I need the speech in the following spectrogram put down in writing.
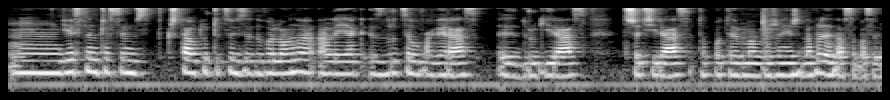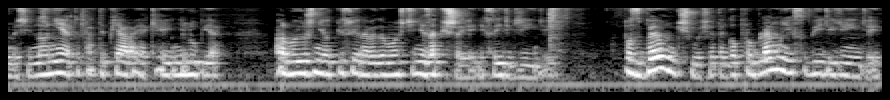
mm, jestem czasem z kształtu czy coś zadowolona, ale jak zwrócę uwagę raz, y, drugi raz, trzeci raz, to potem mam wrażenie, że naprawdę ta osoba sobie myśli, no nie, to ta typiara, jak ja jej nie lubię. Albo już nie odpisuję na wiadomości, nie zapiszę jej, niech sobie idzie gdzie indziej pozbędźmy się tego problemu, niech sobie idzie gdzie indziej.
